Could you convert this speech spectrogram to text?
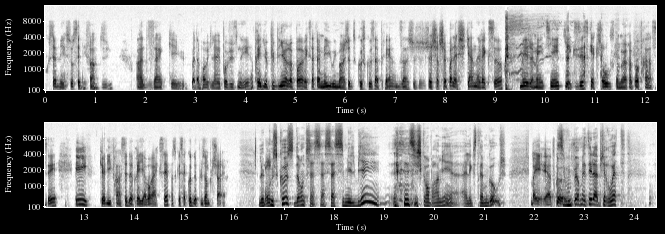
Roussel, bien sûr, s'est défendu en disant que bah, d'abord, il ne l'avait pas vu venir. Après, il a publié un repas avec sa famille où il mangeait du couscous après en disant Je ne cherchais pas la chicane avec ça, mais je maintiens qu'il existe quelque chose comme un repas français et que les Français devraient y avoir accès parce que ça coûte de plus en plus cher. Le couscous, donc, ça, s'assimile bien, si je comprends bien, à l'extrême gauche. Ben, en tout cas, si vous me permettez la pirouette.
